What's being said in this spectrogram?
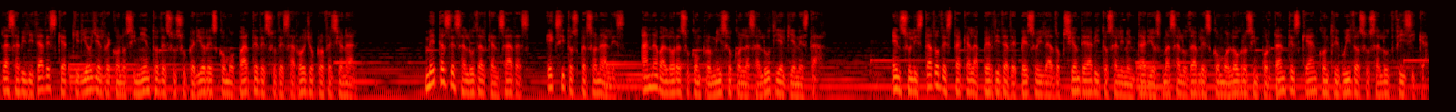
las habilidades que adquirió y el reconocimiento de sus superiores como parte de su desarrollo profesional. Metas de salud alcanzadas, éxitos personales, Ana valora su compromiso con la salud y el bienestar. En su listado destaca la pérdida de peso y la adopción de hábitos alimentarios más saludables como logros importantes que han contribuido a su salud física.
